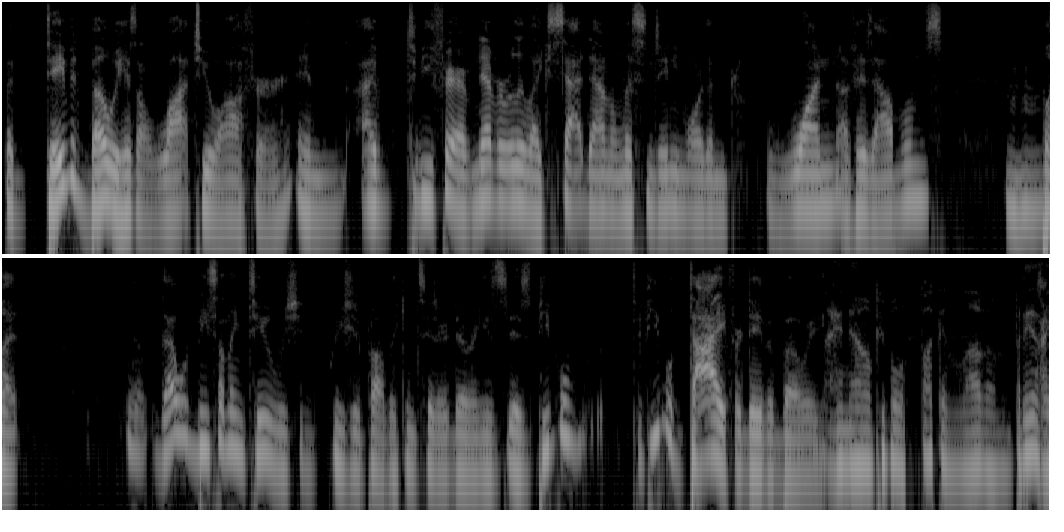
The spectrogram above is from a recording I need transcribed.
that David Bowie has a lot to offer. And I've to be fair, I've never really like sat down and listened to any more than one of his albums, Mm-hmm. but you know, that would be something too we should we should probably consider doing is is people do people die for David Bowie? I know people fucking love him, but he has I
